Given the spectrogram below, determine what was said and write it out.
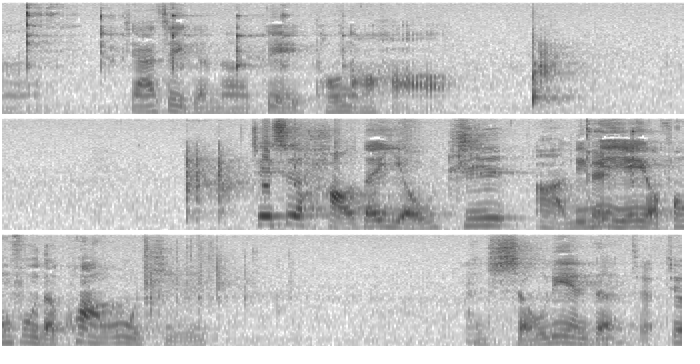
嗯，加这个呢，对头脑好。这是好的油脂啊，里面也有丰富的矿物质，很熟练的，就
